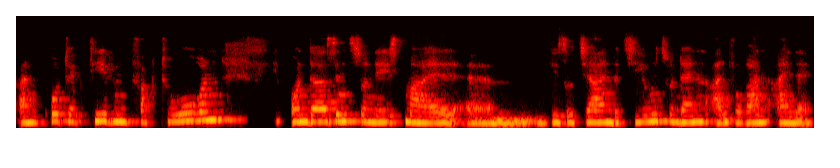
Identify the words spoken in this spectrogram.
an protektiven Faktoren. Und da sind zunächst mal ähm, die sozialen Beziehungen zu nennen, allen voran eine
